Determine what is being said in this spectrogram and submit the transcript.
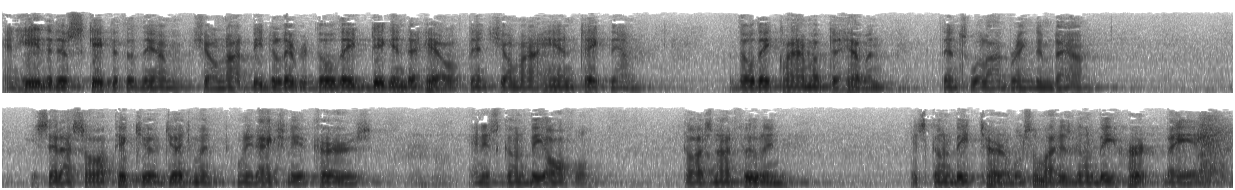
and he that escapeth of them shall not be delivered. Though they dig into hell, thence shall my hand take them. Though they climb up to heaven, thence will I bring them down. He said, I saw a picture of judgment when it actually occurs, and it's going to be awful. God's not fooling. It's going to be terrible. Somebody's going to be hurt bad.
